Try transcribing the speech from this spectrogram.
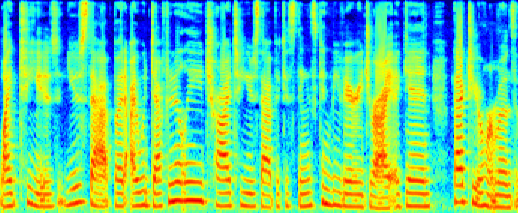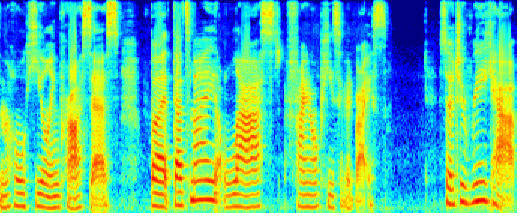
like to use, use that. But I would definitely try to use that because things can be very dry. Again, back to your hormones and the whole healing process. But that's my last final piece of advice. So to recap,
